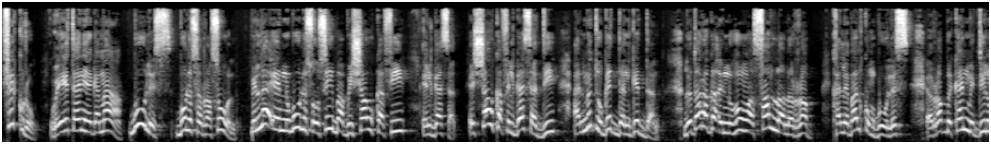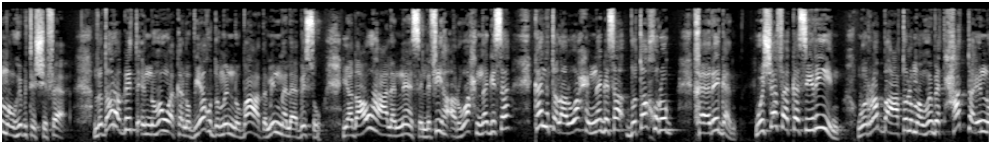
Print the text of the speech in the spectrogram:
فكره. وإيه تاني يا جماعة؟ بولس. بولس الرسول. بنلاقي إن بولس أصيب بشوكة في الجسد. الشوكة في الجسد دي ألمته جدا جدا لدرجة إن هو صلى للرب. خلي بالكم بولس الرب كان مديله موهبة الشفاء لدرجة إن هو كانوا بياخدوا منه بعض من ملابسه يضعوها على الناس اللي فيها أرواح نجسة. كانت الأرواح النجسة بتخرج خارجا وشفى كثيرين والرب اعطى له موهبة حتى إنه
